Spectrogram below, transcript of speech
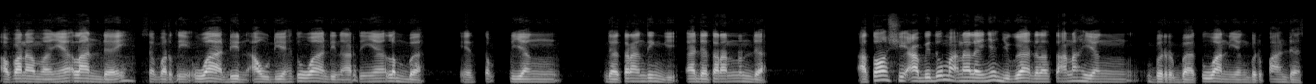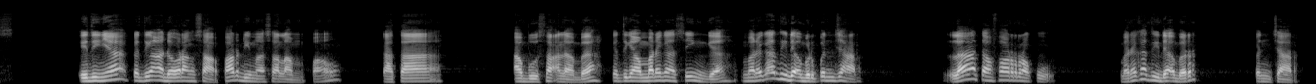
apa namanya landai seperti wadin audiah itu wadin artinya lembah ya, yang dataran tinggi eh, dataran rendah atau syiab itu makna lainnya juga adalah tanah yang berbatuan yang berpadas. Intinya ketika ada orang safar di masa lampau kata Abu Sa'labah ketika mereka singgah mereka tidak berpencar. La tafarraku mereka tidak berpencar.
